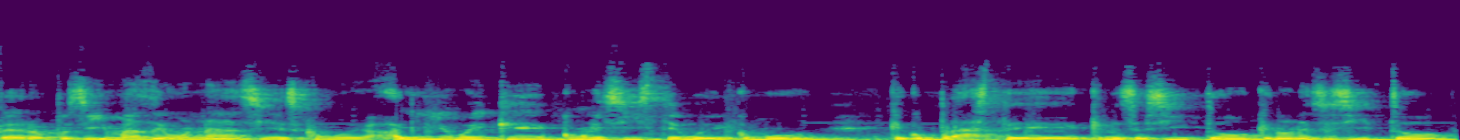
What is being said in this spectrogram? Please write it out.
Pero pues sí, más de una, sí es como, ay, güey, ¿qué, ¿cómo lo hiciste, güey? ¿Cómo, ¿Qué compraste? ¿Qué necesito? ¿Qué no necesito?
